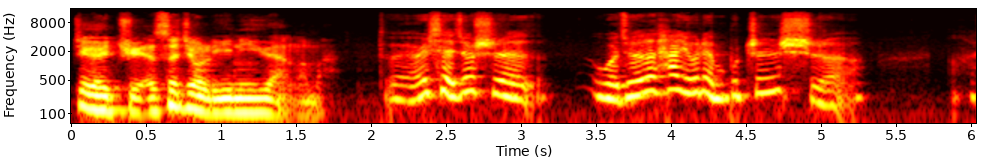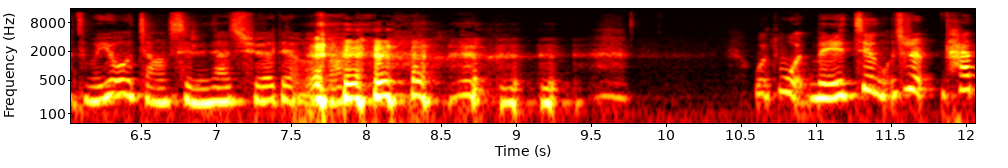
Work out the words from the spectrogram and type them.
这个角色就离你远了嘛？对，而且就是我觉得他有点不真实。怎么又讲起人家缺点了呢？我我没见过，就是他。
